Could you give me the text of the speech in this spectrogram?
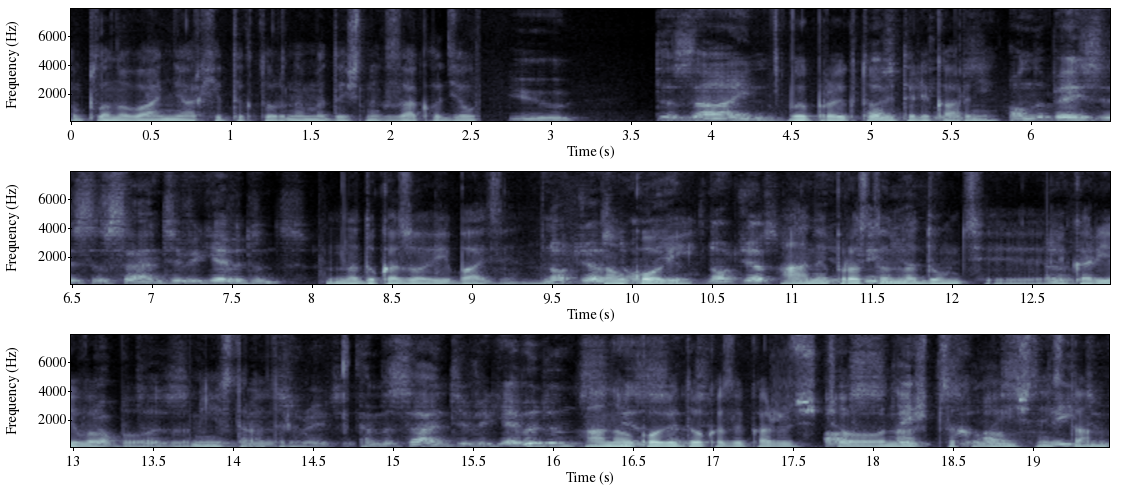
ну, планування архітектурно-медичних закладів. Ви проєктуєте лікарні на доказовій базі, науковій, а не просто на думці лікарів або адміністраторів. А наукові докази кажуть, що наш психологічний стан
